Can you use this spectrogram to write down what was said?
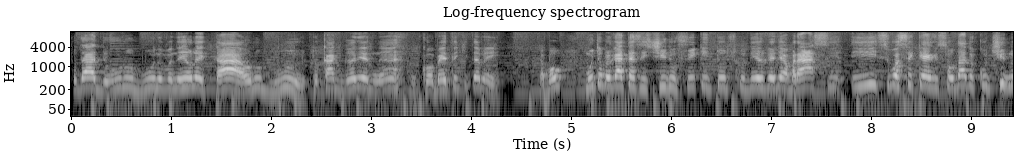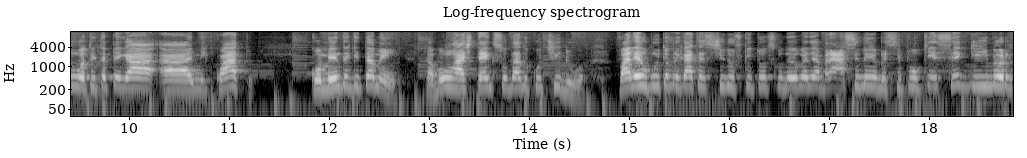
Soldado, urubu, não vou nem roletar. Urubu, tô cagando, Enan. Comenta aqui também tá bom? Muito obrigado por ter assistido, fiquem todos com Deus, grande abraço. E se você quer, soldado continua, tenta pegar a M4, comenta aqui também, tá bom? Hashtag soldado continua. Valeu, muito obrigado por ter assistido, fiquem todos com Deus, grande abraço. E lembre-se, porque ser gamer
